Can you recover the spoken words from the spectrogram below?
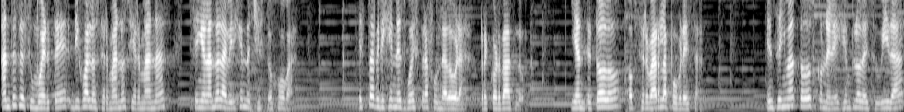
Antes de su muerte, dijo a los hermanos y hermanas, señalando a la Virgen de Czestochowa, Esta Virgen es vuestra fundadora, recordadlo, y ante todo, observar la pobreza. Enseñó a todos con el ejemplo de su vida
